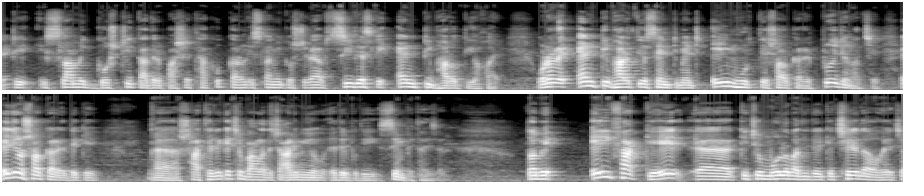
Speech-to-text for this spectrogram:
একটি ইসলামিক গোষ্ঠী তাদের পাশে থাকুক, কারণ ইসলামিক গোষ্ঠীরা সিরিয়াসলি অ্যান্টি ভারতীয় হয়। ওনারা অ্যান্টি ভারতীয় সেন্টিমেন্ট এই মুহূর্তে সরকারের প্রয়োজন আছে। এই জন্য সরকার এদেরকে সাথে রেখেছে বাংলাদেশ আর্মিও এদের প্রতি সিম্পেথাইজার তবে এই ফাঁককে কিছু মৌলবাদীদেরকে ছেড়ে দেওয়া হয়েছে,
